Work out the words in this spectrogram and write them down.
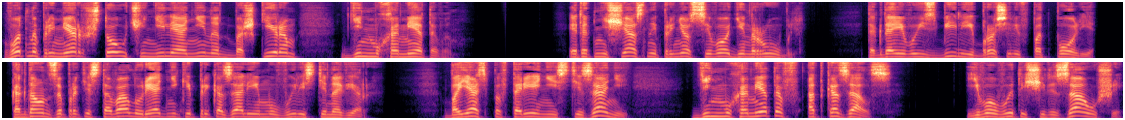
Вот, например, что учинили они над башкиром Динмухаметовым. Этот несчастный принес всего один рубль. Тогда его избили и бросили в подполье, когда он запротестовал, урядники приказали ему вылезти наверх. Боясь повторения истязаний, День Мухаметов отказался. Его вытащили за уши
